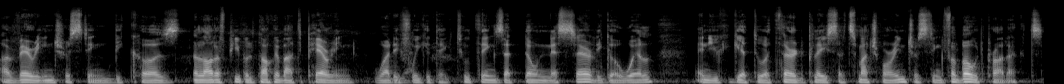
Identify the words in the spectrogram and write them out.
are very interesting because a lot of people talk about pairing. What if we could take two things that don't necessarily go well and you could get to a third place that's much more interesting for both products?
